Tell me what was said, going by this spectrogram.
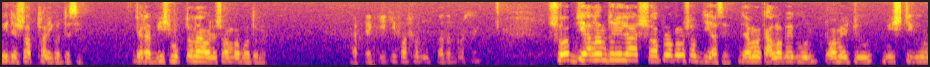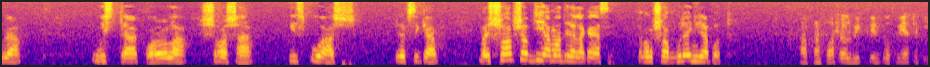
বিদেশ রপ্তানি করতেছি, যেটা বিষমুক্ত না হলে সম্ভব হতো না। আপনি কি কি ফসল উৎপাদন করছেন? সবজি আলহামদুলিল্লাহ সব রকম সবজি আছে। যেমন কালো বেগুন টমেটো মিষ্টি কুমড়া উস্তা করলা শসা স্কোয়াশ ক্যাপসিকাম মানে সব সবজি আমাদের এলাকায় আছে এবং সবগুলোই নিরাপদ। আপনার ফসল বিক্রির প্রক্রিয়াটা কি?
